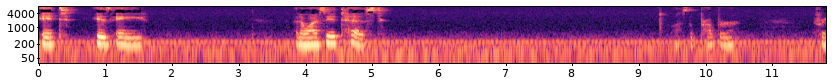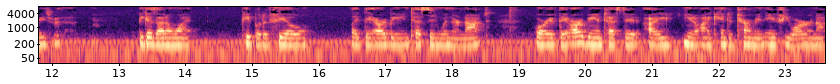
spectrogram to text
it is a, I don't want to say a test. What's the proper phrase for that? Because I don't want people to feel like they are being tested when they're not. Or if they are being tested, I, you know, I can determine if you are or not.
